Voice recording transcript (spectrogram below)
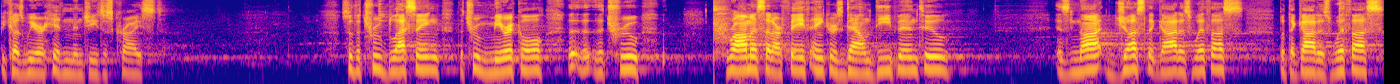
because we are hidden in Jesus Christ. So, the true blessing, the true miracle, the, the, the true promise that our faith anchors down deep into is not just that God is with us, but that God is with us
